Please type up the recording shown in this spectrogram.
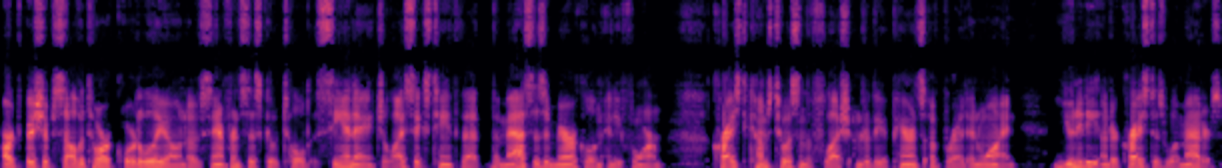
Archbishop Salvatore Cordileone of San Francisco told CNA July 16th that the Mass is a miracle in any form. Christ comes to us in the flesh under the appearance of bread and wine. Unity under Christ is what matters.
